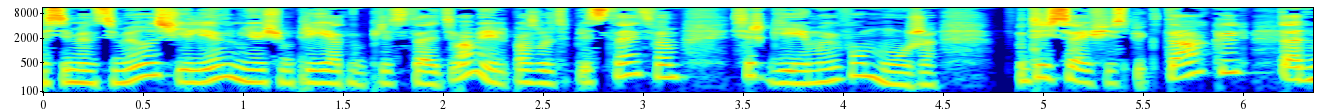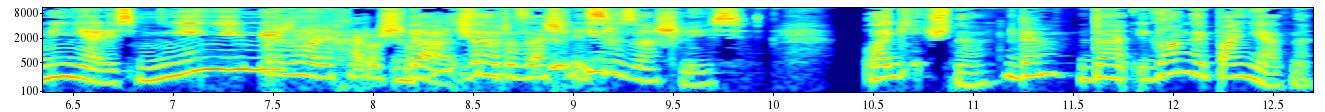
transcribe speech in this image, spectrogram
Семен Семенович, Елена, мне очень приятно представить вам, или позвольте представить вам Сергея, моего своего мужа. Потрясающий спектакль, обменялись мнениями. Пожелали хорошего да, вечера, да, разошлись. И, и разошлись. Логично? Да. Да, и главное, понятно.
